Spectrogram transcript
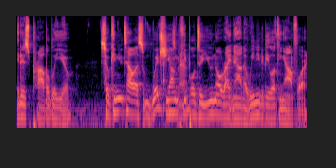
it is probably you. So can you tell us which young man. people do you know right now that we need to be looking out for?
